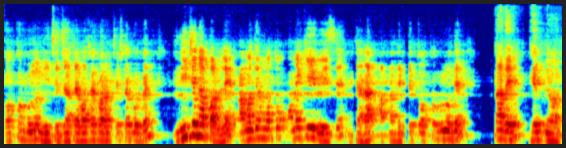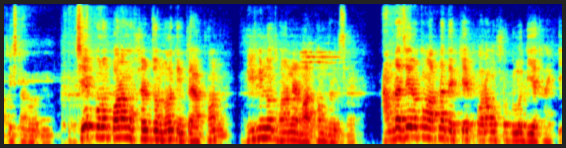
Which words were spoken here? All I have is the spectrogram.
তথ্যগুলো নিজে যাচাই বাছাই করার চেষ্টা করবেন। নিজে না পারলে আমাদের মতো অনেকেই রয়েছে যারা আপনাদেরকে তথ্যগুলো দেয় তাদের হেল্প নেওয়ার চেষ্টা করবেন। যে কোনো পরামর্শের জন্য কিন্তু এখন বিভিন্ন ধরনের মাধ্যম রয়েছে। আমরা যেরকম আপনাদেরকে পরামর্শগুলো দিয়ে থাকি,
